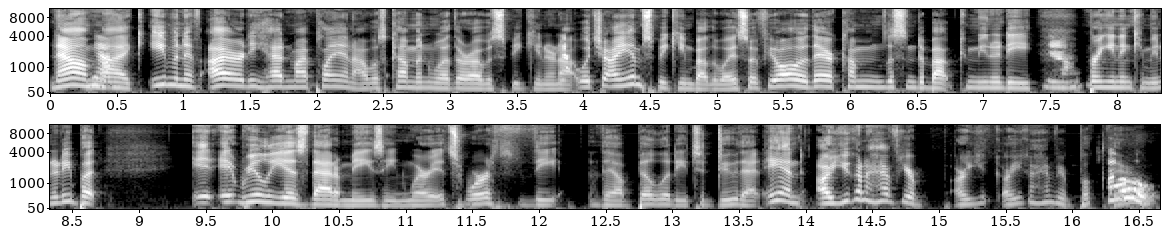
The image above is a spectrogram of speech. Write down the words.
Now I'm Yeah. like, even if I already had my plan, I was coming whether I was speaking or not, which I am speaking, by the way. So if you all are there, come listen to about community, yeah. bringing in community. But it, it really is that amazing where it's worth the the ability to do that. And are you gonna have your are you are you gonna have your book there? Oh,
